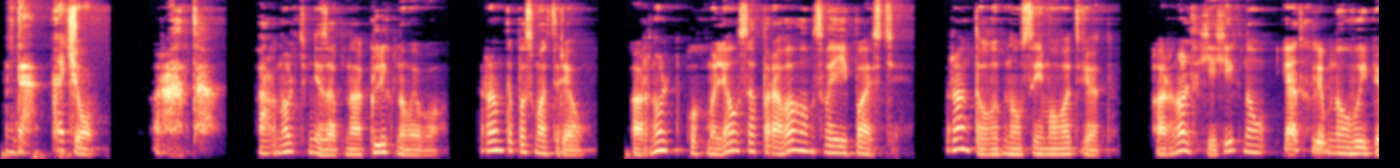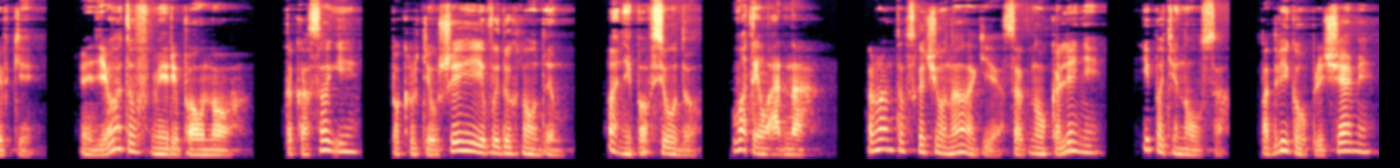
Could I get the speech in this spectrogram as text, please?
Да, хочу. Ранта. Арнольд внезапно окликнул его. Ранта посмотрел. Арнольд ухмылялся провалом своей пасти. Ранта улыбнулся ему в ответ. Арнольд хихикнул и отхлебнул выпивки. Идиотов в мире полно. Такасаги покрутил шею и выдохнул дым. Они повсюду. Вот и ладно. Ранта вскочил на ноги, согнул колени и потянулся. Подвигал плечами,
